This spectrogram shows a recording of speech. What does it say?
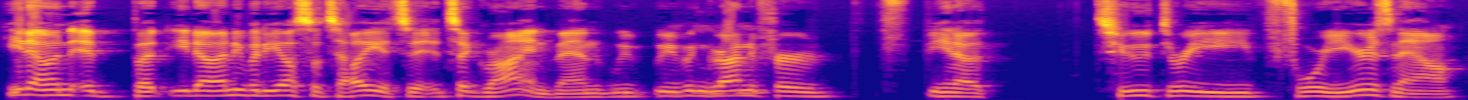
you know, and it, but you know, anybody else will tell you it's a, it's a grind, man. We, we've been grinding for you know two, three, four years now.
